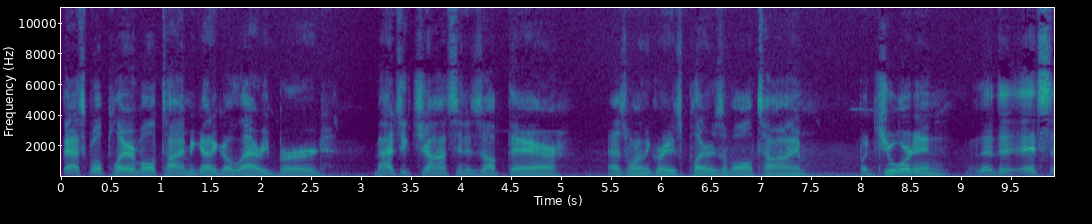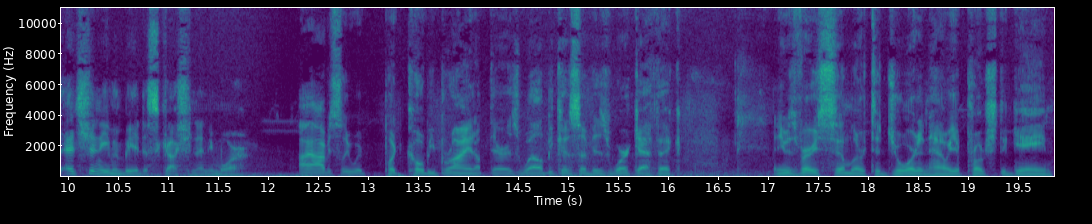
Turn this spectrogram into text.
basketball player of all time, you got to go Larry Bird. Magic Johnson is up there as one of the greatest players of all time. But Jordan, it's it shouldn't even be a discussion anymore. I obviously would put Kobe Bryant up there as well because of his work ethic. And he was very similar to Jordan, how he approached the game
